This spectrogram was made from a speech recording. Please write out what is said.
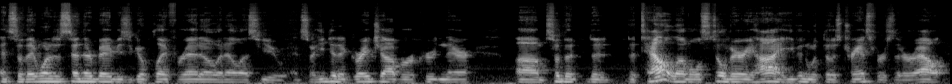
And so they wanted to send their babies to go play for Edo at LSU. And so he did a great job of recruiting there. Um, so the, the the talent level is still very high, even with those transfers that are out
